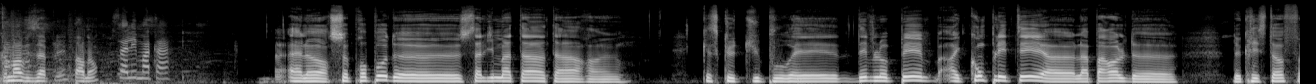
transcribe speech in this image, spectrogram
Comment vous appelez, pardon? Salimata. Alors, ce propos de Salimata Tar, euh, Qu'est-ce que tu pourrais développer et compléter euh, la parole de, de, Christophe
